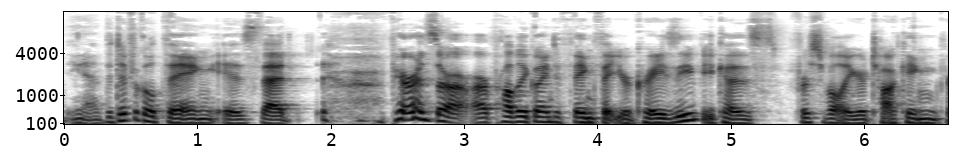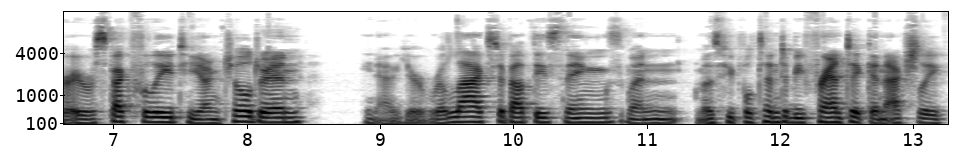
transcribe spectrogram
You know, the difficult thing is that parents are, are probably going to think that you're crazy because, first of all, you're talking very respectfully to young children. You know, you're relaxed about these things when most people tend to be frantic and actually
